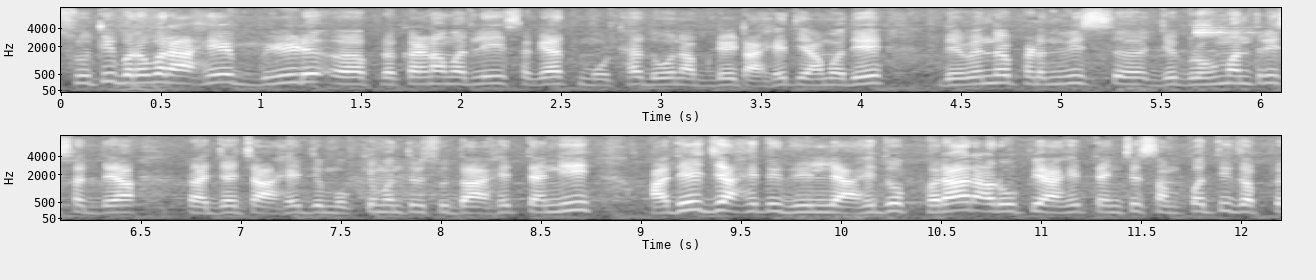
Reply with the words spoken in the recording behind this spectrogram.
श्रुती बरोबर आहे बीड प्रकरणामधली सगळ्यात मोठ्या दोन अपडेट आहेत. यामध्ये देवेंद्र फडणवीस जे गृहमंत्री सध्या राज्याचे आहेत जे मुख्यमंत्री सुद्धा आहेत त्यांनी आदेश जे आहे ते दिलेले आहेत. जो फरार आरोपी आहेत त्यांची संपत्ती जप्त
